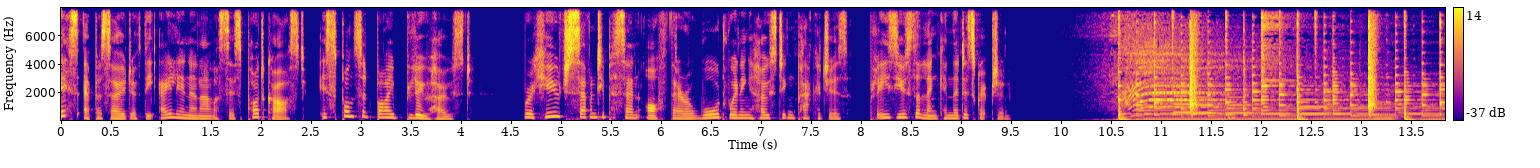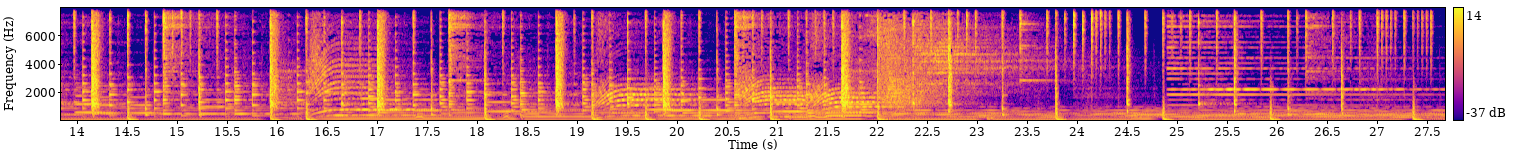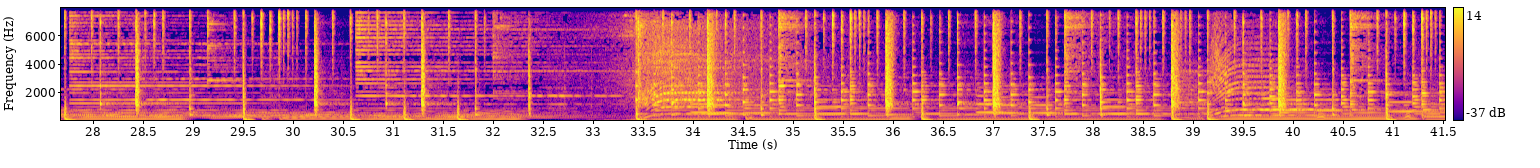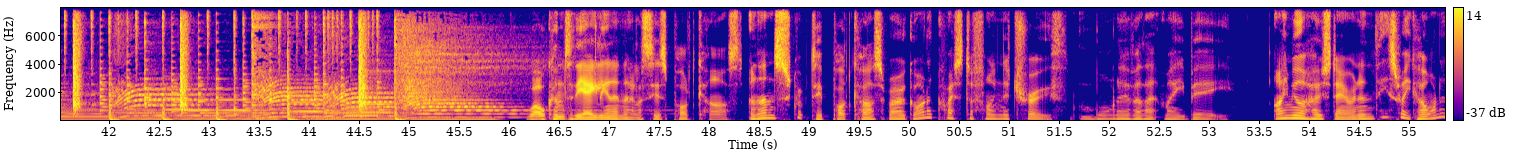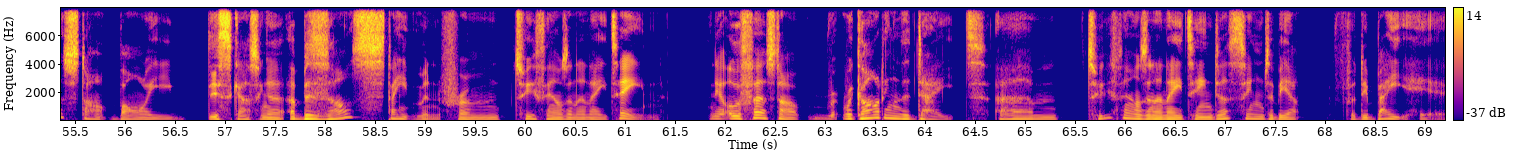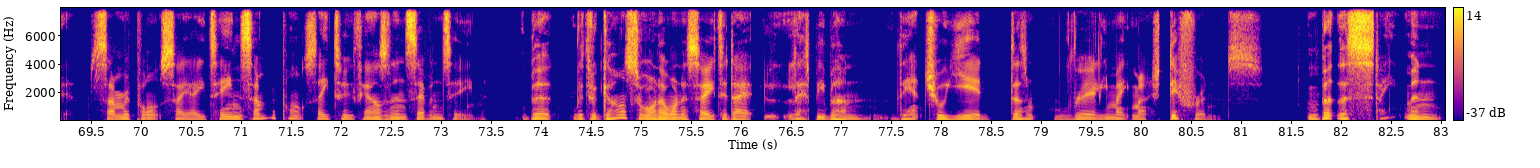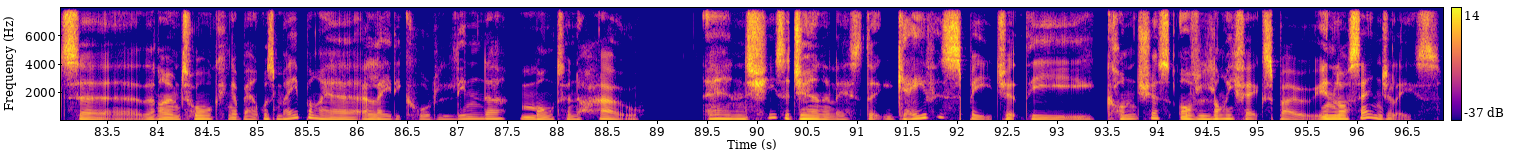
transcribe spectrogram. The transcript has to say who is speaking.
Speaker 1: This episode of the Alien Analysis podcast is sponsored by Bluehost. For a huge 70% off their award winning hosting packages, please use the link in the description.
Speaker 2: To the Alien Analysis Podcast, an unscripted podcast where I go on a quest to find the truth, whatever that may be. I'm your host, Darren, and this week I want to start by discussing a, a bizarre statement from 2018. Now, first up, regarding the date, um, 2018 does seem to be up for debate here. Some reports say 18, some reports say 2017. But with regards to what I want to say today, let's be blunt, the actual year doesn't really make much difference. But the statement uh, that I'm talking about was made by a, a lady called Linda Moulton Howe. And she's a journalist that gave a speech at the Conscious of Life Expo in Los Angeles.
